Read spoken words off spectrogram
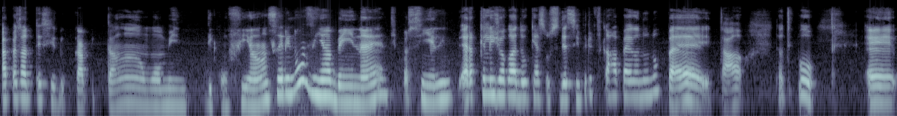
apesar de ter sido capitão, um homem de confiança, ele não vinha bem, né? Tipo assim, ele era aquele jogador que a torcida sempre ficava pegando no pé e tal. Então, tipo, é,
